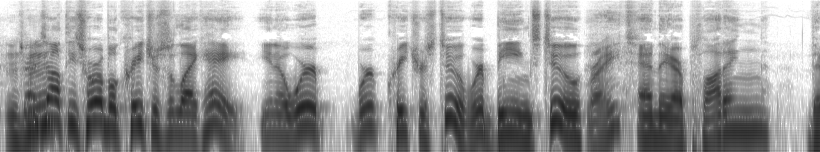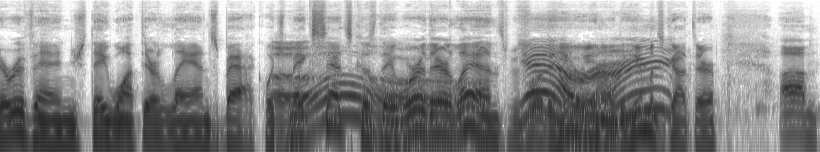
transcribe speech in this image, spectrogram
Mm-hmm. Turns out these horrible creatures are like, hey, you know, we're we're creatures too. We're beings too, Right. And they are plotting their revenge. They want their lands back, which makes sense because they were their lands before Yeah, the, hum- you know, the humans got there. Um,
